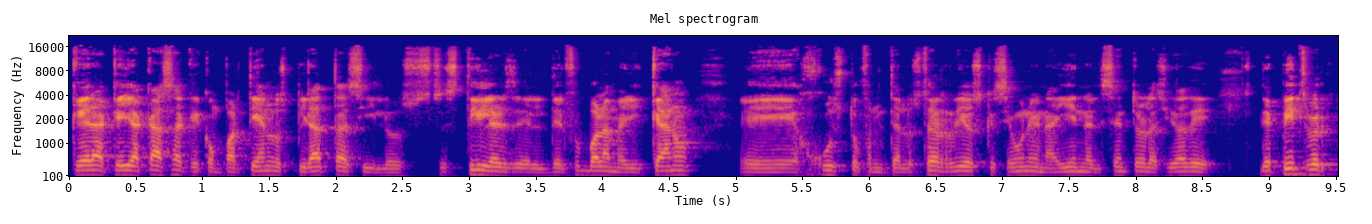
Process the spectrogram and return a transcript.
que era aquella casa que compartían los Piratas y los Steelers del, del fútbol americano eh, justo frente a los tres ríos que se unen ahí en el centro de la ciudad de, Pittsburgh.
